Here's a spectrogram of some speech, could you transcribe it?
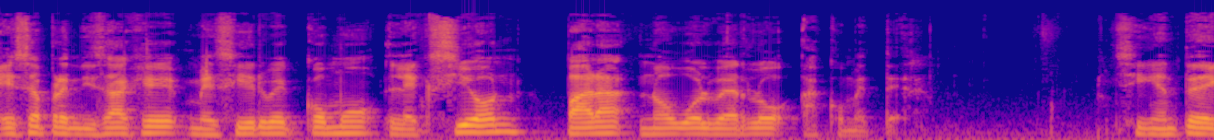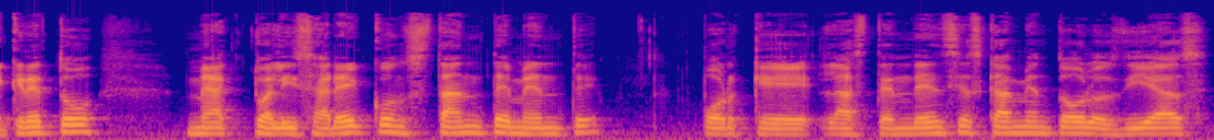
ese aprendizaje me sirve como lección para no volverlo a cometer. Siguiente decreto, me actualizaré constantemente porque las tendencias cambian todos los días,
